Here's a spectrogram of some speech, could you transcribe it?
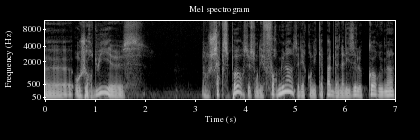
Euh, Aujourd'hui, euh, dans chaque sport, ce sont des Formule 1. C'est-à-dire qu'on est capable d'analyser le corps humain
